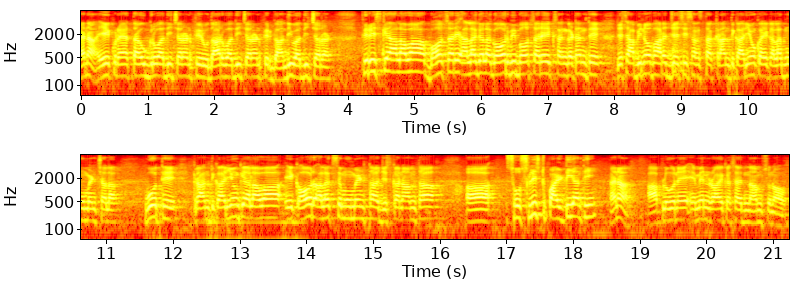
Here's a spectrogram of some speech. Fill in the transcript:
है ना? एक रहता है उग्रवादी चरण, फिर उदारवादी चरण, फिर गांधीवादी चरण। फिर इसके अलावा बहुत सारे अलग अलग और भी बहुत सारे एक संगठन थे, जैसे अभिनव भारत जैसी संस्था, क्रांतिकारियों का एक अलग मूवमेंट चला, वो थे। क्रांतिकारियों के अलावा एक और अलग से मूवमेंट था, जिसका नाम था सोशलिस्ट पार्टियाँ थी, है ना? आप लोगों ने एम एन रॉय का शायद नाम सुना हो।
